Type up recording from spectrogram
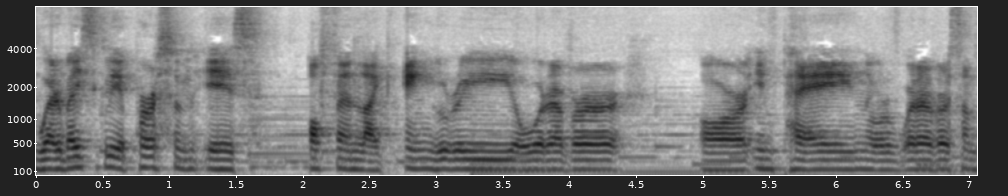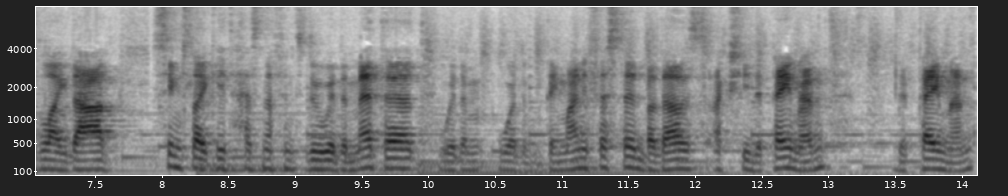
where basically a person is often like angry or whatever or in pain or whatever something like that. Seems like it has nothing to do with the method with the, what they manifested but that is actually the payment the payment.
